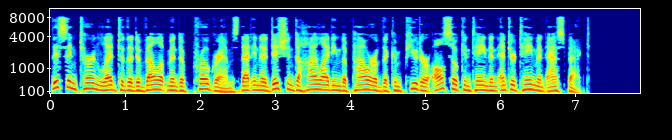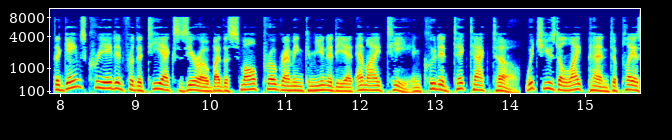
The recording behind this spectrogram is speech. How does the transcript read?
This in turn led to the development of programs that in addition to highlighting the power of the computer also contained an entertainment aspect. The games created for the TX0 by the small programming community at MIT included Tic-Tac-Toe, which used a light pen to play a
